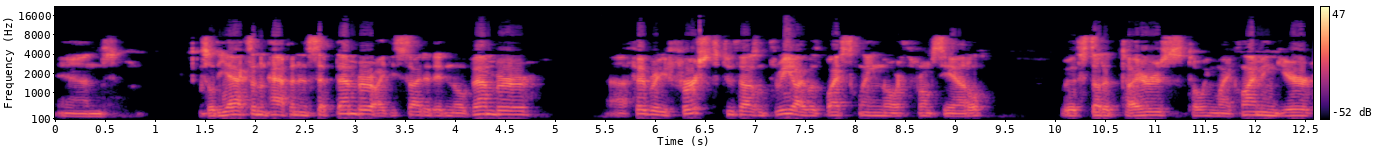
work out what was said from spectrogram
And so the accident happened in September. I decided in November. Uh, February 1st, 2003, I was bicycling north from Seattle with studded tires, towing my climbing gear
